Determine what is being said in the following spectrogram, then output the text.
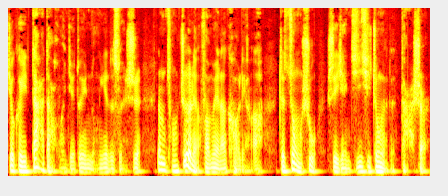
就可以大大缓解对农业的损失。那么从这两方面来考量啊，这种树是一件极其重要的大事儿。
